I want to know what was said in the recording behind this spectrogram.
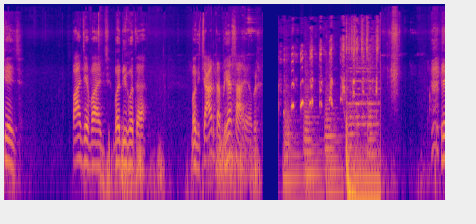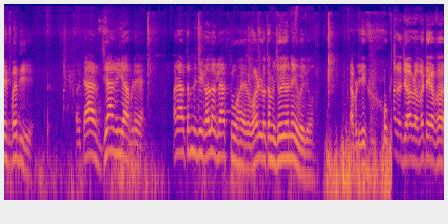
છે જ. પાંચે પાંચ બધી હોતા. બાકી ચારતા ભેંસા હે આપણે એક બધી ચાર જ્યાં રહીએ આપણે અને આ તમને જે અલગ લાગતું હોય, વડલો તમે જોયો નહીં હોય તો. આપણે જે ચાલો જો આપણા બટેકા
